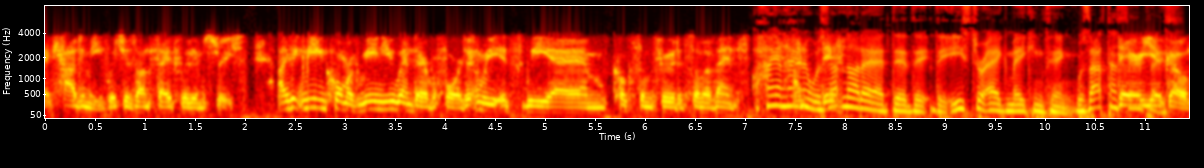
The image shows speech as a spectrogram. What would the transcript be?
Academy, which is on South William Street. I think me and Cormac, me and you went there before, didn't we? It's we um, cooked some food at some event. Hang on, hang on. Was this- that not uh, the, the the Easter egg making thing? Was that that? There you go.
